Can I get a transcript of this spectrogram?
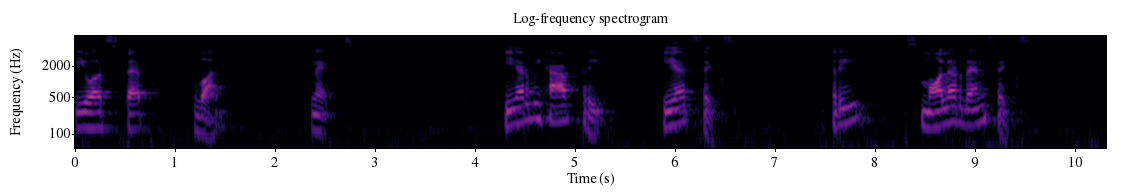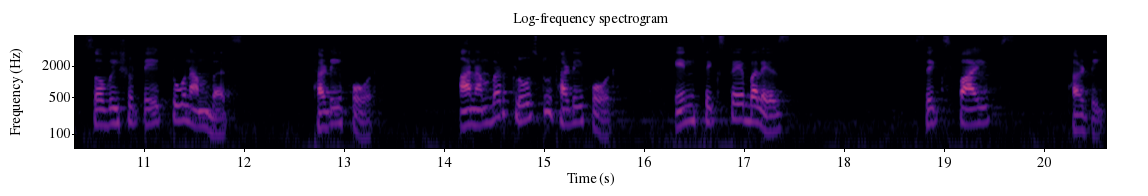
your step 1. Next, here we have 3, here 6. 3 smaller than 6. So we should take two numbers 34. A number close to 34 in 6 table is 6 fives 30.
